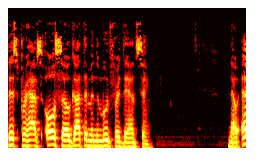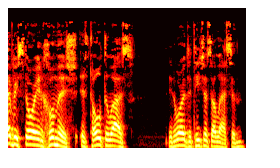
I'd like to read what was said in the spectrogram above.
this perhaps also got them in the mood for dancing. Now every story in Chumash is told to us in order to teach us a lesson.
